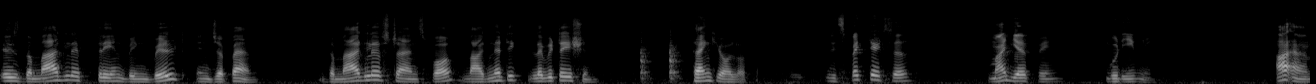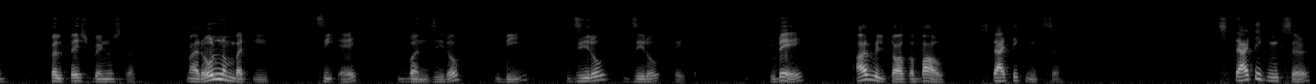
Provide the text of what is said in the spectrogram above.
is the maglev train being built in Japan. The maglev stands for magnetic levitation. Thank you all of you. Respected sir, my dear friend, good evening. I am Kalpesh Benuskar. My roll number is CH10B008. Today, I will talk about static mixer. Static mixer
